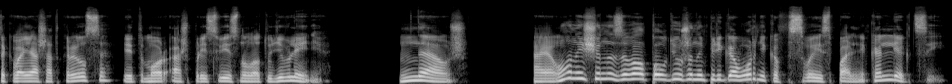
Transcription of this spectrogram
Саквояж открылся, и Тмор аж присвистнул от удивления. Да уж. А он еще называл полдюжины переговорников в своей спальне коллекцией.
